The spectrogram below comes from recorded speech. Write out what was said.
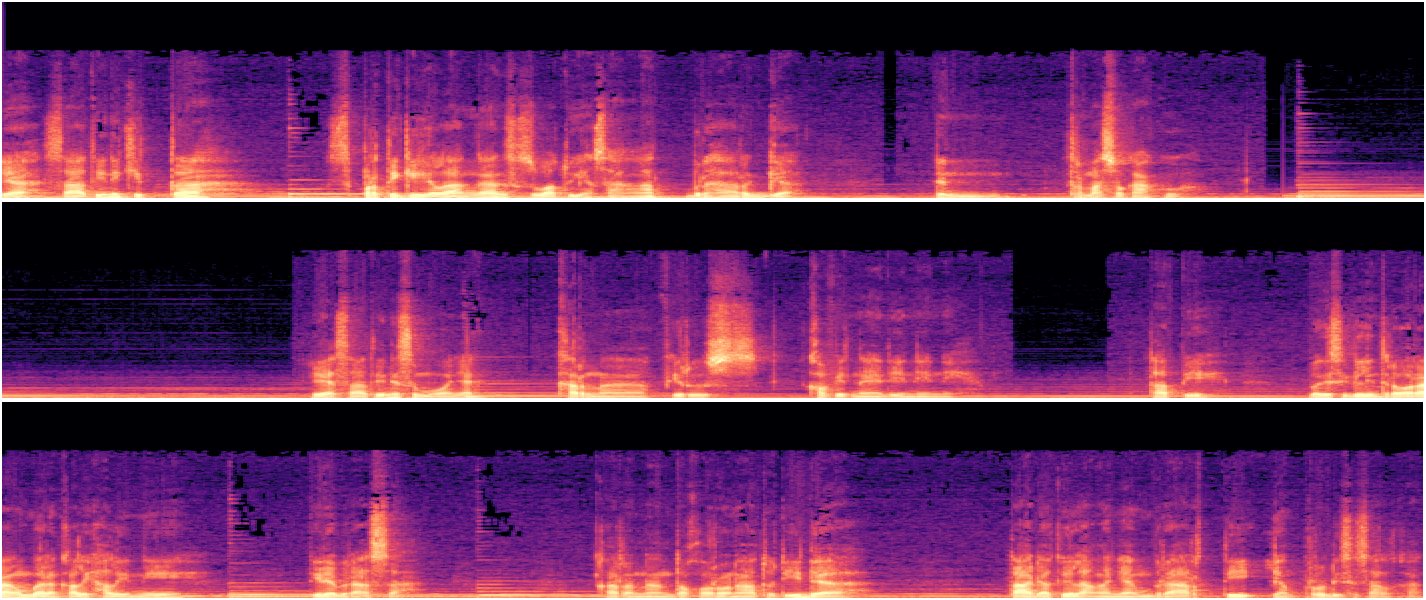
Ya, saat ini kita seperti kehilangan sesuatu yang sangat berharga dan termasuk aku. Ya, saat ini semuanya karena virus COVID-19 ini. Tapi, bagi segelintir orang barangkali hal ini tidak berasa. Karena entah corona atau tidak, tak ada kehilangan yang berarti yang perlu disesalkan.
